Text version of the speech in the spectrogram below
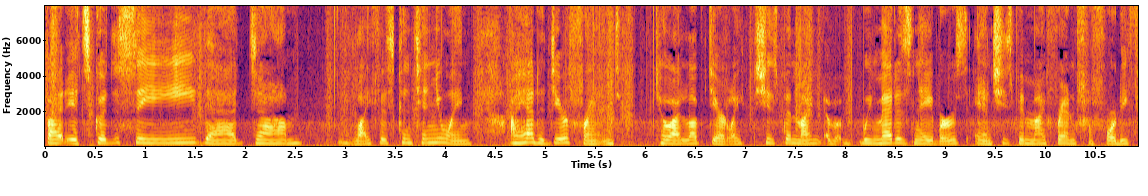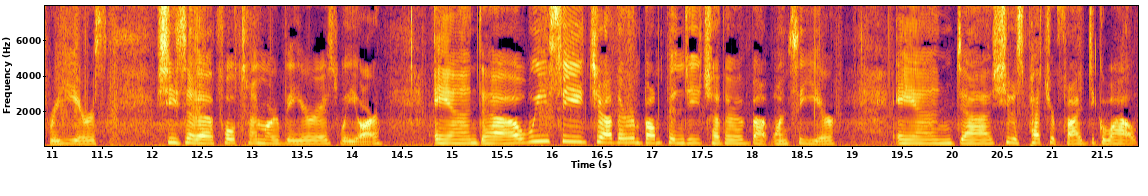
But it's good to see that um, life is continuing. I had a dear friend who I love dearly. She's been my we met as neighbors, and she's been my friend for 43 years. She's a full time RVer as we are, and uh, we see each other and bump into each other about once a year. And uh, she was petrified to go out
